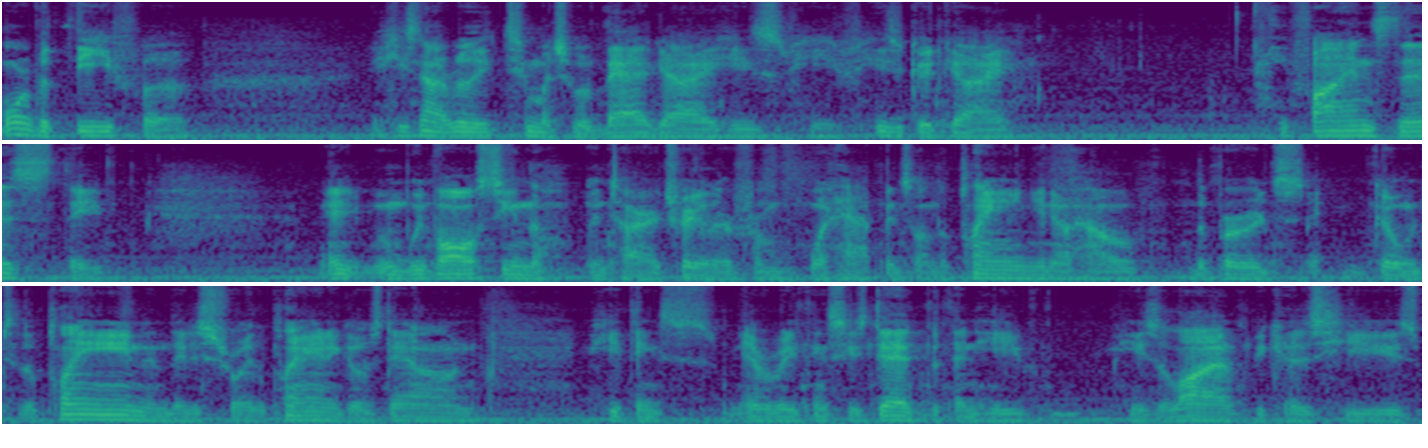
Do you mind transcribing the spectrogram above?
more of a thief. Uh, he's not really too much of a bad guy. He's he, he's a good guy. He finds this. They and we've all seen the entire trailer from what happens on the plane. You know how the birds go into the plane and they destroy the plane. It goes down. He thinks everybody thinks he's dead, but then he he's alive because he's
